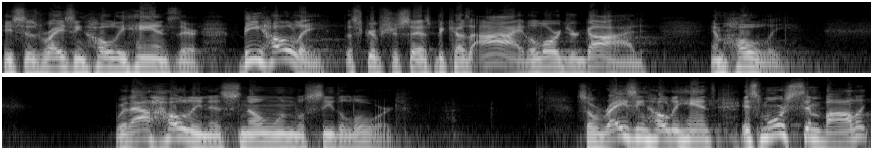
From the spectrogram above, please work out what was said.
He says, raising holy hands there. Be holy, the scripture says, because I, the Lord your God, am holy. Without holiness, no one will see the Lord. So, raising holy hands, it's more symbolic.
